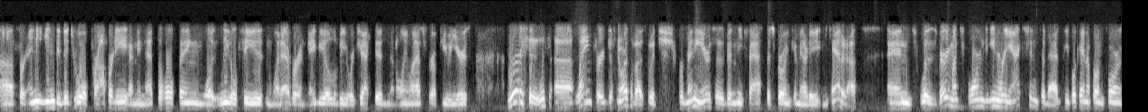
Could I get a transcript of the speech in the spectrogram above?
uh, for any individual property, I mean that's the whole thing, legal fees and whatever, and maybe it'll be rejected and it only lasts for a few years versus uh, Langford, just north of us, which for many years has been the fastest growing community in Canada and was very much formed in reaction to that. People can't afford,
